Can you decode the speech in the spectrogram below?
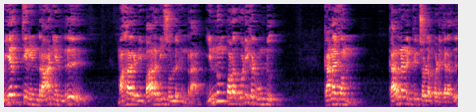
உயர்த்தி நின்றான் என்று மகாகவி பாரதி சொல்லுகின்றார். இன்னும் பல கொடிகள் உண்டு. கனகம் கர்ணனுக்கு சொல்லப்படுகிறது.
